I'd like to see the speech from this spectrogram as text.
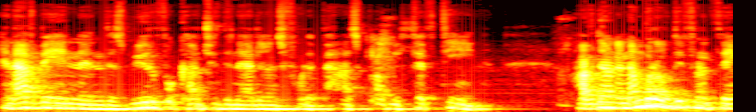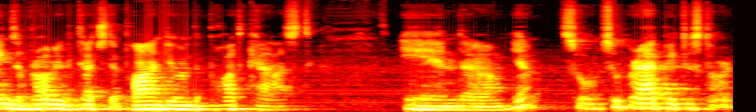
and I've been in this beautiful country, the Netherlands, for the past probably 15. I've done a number of different things and probably touched upon during the podcast. And um, yeah, so super happy to start.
